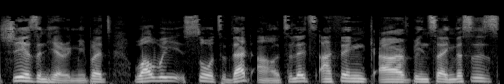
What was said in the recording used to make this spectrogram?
she isn't hearing me, but while we sort that out, let's, I think I've been saying this is,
